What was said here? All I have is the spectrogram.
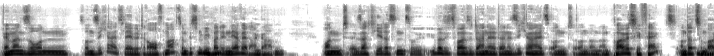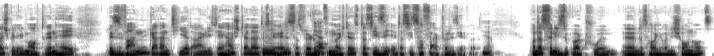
wenn man so ein, so ein Sicherheitslabel drauf macht, so ein bisschen wie Mhm. bei den Nährwertangaben, und äh, sagt hier, das sind so übersichtsweise deine, deine Sicherheits- und, und, und, und Privacy Facts. Und da zum Mhm. Beispiel eben auch drin, hey, bis wann garantiert eigentlich der Hersteller des Mhm. Gerätes, das du Ja. kaufen möchtest, dass die, dass die Software aktualisiert wird? Ja. Und das finde ich super cool. Äh, Das habe ich auch in die Show Notes.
